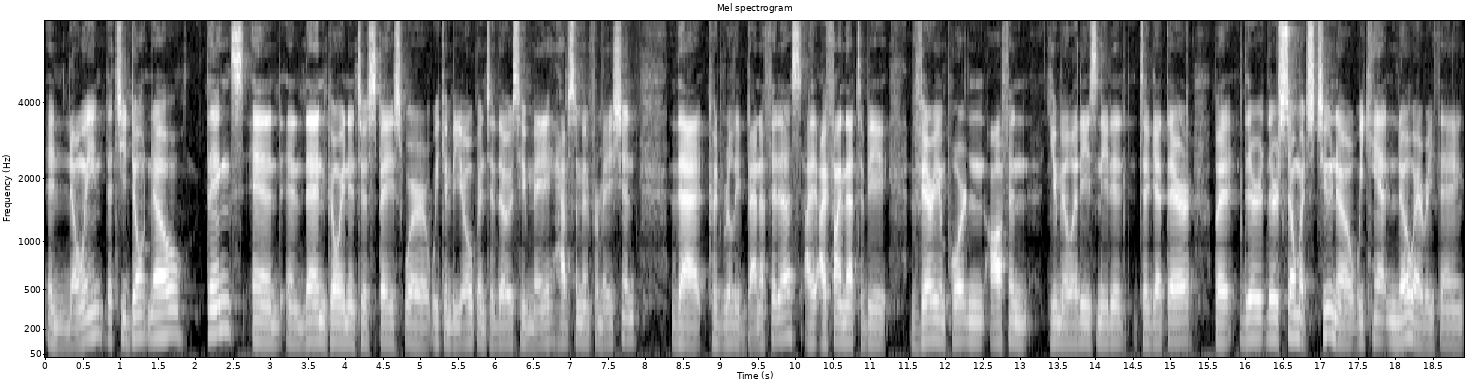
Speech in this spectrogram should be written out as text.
in knowing that you don't know things and and then going into a space where we can be open to those who may have some information that could really benefit us. I, I find that to be very important often humility is needed to get there. But there, there's so much to know. We can't know everything,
